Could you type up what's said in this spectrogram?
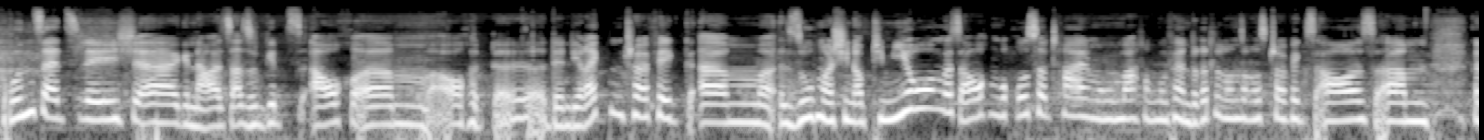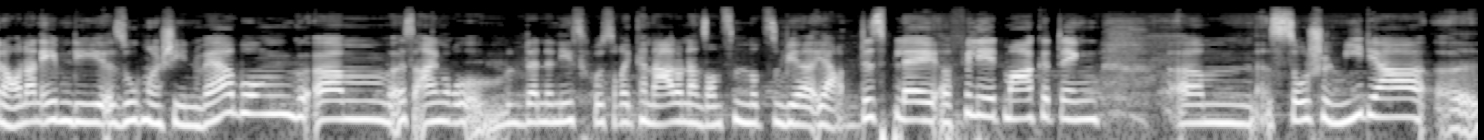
grundsätzlich, äh, genau, also gibt's auch ähm, auch äh, den direkten Traffic. Ähm, Suchmaschinenoptimierung ist auch ein großer Teil. Macht ungefähr ein Drittel unseres Traffics aus. Ähm, genau und dann eben die Suchmaschinenwerbung ähm, ist ein dann der nächstgrößere Kanal und ansonsten Ansonsten nutzen wir ja Display, Affiliate Marketing, ähm, Social Media. Äh,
